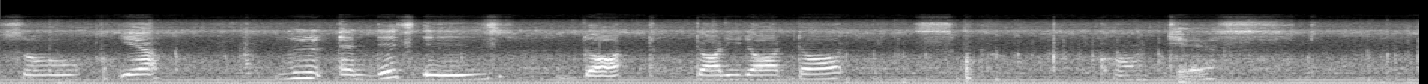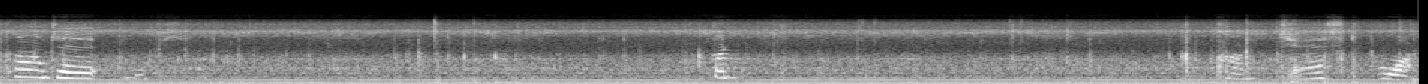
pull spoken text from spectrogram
So, yeah. Mm, and this is dot, dotty dot dot, contest, contest, contest one.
